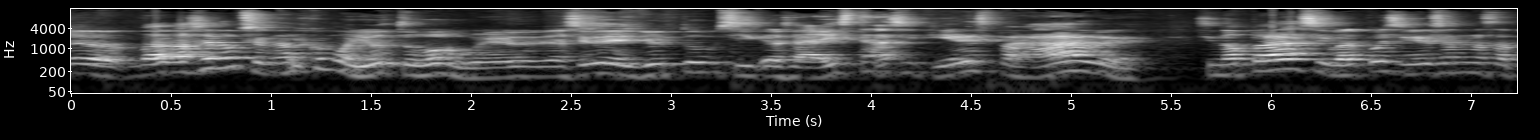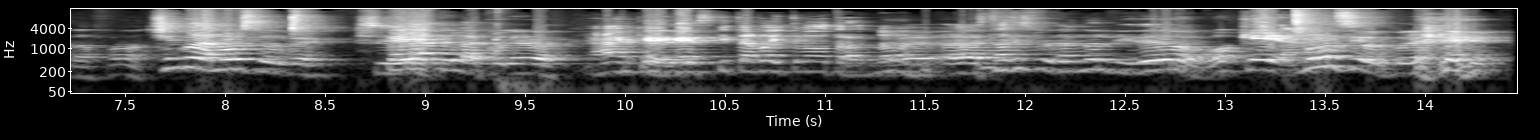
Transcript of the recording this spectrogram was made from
Pero va, va a ser opcional como YouTube, güey. Así de YouTube, si, o sea, ahí está, si quieres pagar, güey. Si no pagas, igual puedes seguir usando nuestra plataforma. Chingo de anuncios, güey. Sí. Pégatela, culero. Ah, que quieres quitarlo y te va otro. No. Eh, ah, estás disfrutando el video. Ok, anuncios, güey.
